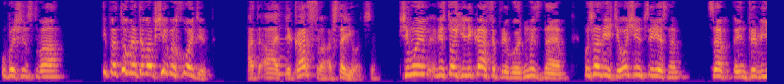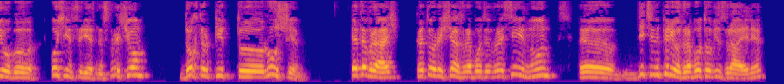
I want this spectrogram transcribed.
у большинства, и потом это вообще выходит, а, а лекарство остается. К чему в итоге лекарства приводят, мы знаем. Посмотрите, очень интересно, интервью было очень интересно с врачом, доктор Пит Рушин. Это врач, который сейчас работает в России, но он э, длительный период работал в Израиле.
